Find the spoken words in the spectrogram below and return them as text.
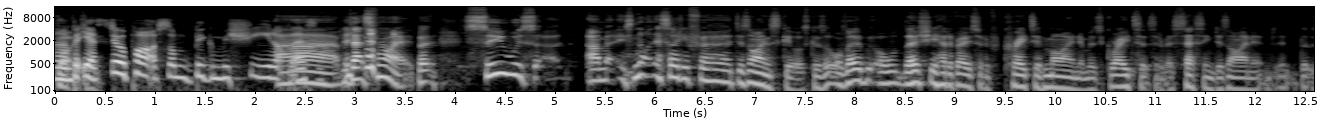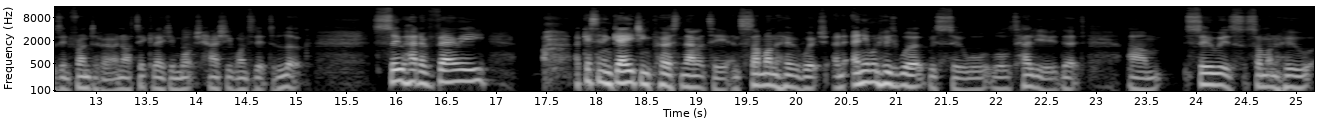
Um, but yeah, still a part of some big machine up ah, there. that's right. But Sue was. Um, it's not necessarily for her design skills because although although she had a very sort of creative mind and was great at sort of assessing design that was in front of her and articulating what how she wanted it to look, Sue had a very I guess an engaging personality and someone who which and anyone who's worked with Sue will, will tell you that um, Sue is someone who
